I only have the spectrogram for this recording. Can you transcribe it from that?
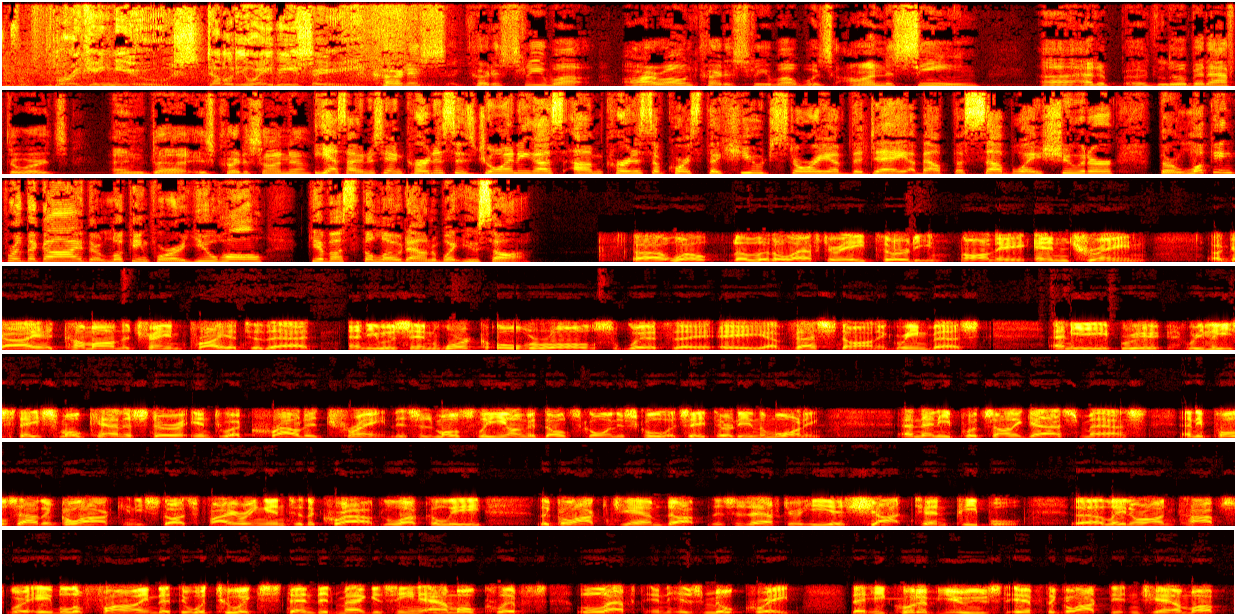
Breaking news, WABC. Curtis Curtis Sliwa, our own Curtis Sliwa, was on the scene uh, at a, a, little bit afterwards. And uh, is Curtis on now? Yes, I understand. Curtis is joining us. Um, Curtis, of course, the huge story of the day about the subway shooter. They're looking for the guy. They're looking for a U-Haul. Give us the lowdown of what you saw. Uh, well, a little after 8:30 on a N train, a guy had come on the train prior to that and he was in work overalls with a, a, vest on, a green vest, and he re- released a smoke canister into a crowded train. This is mostly young adults going to school. It's 8:30 in the morning, and then he puts on a gas mask and he pulls out a Glock and he starts firing into the crowd. Luckily, the Glock jammed up. This is after he has shot 10 people. Uh, later on, cops were able to find that there were two extended magazine ammo clips left in his milk crate that he could have used if the Glock didn't jam up.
